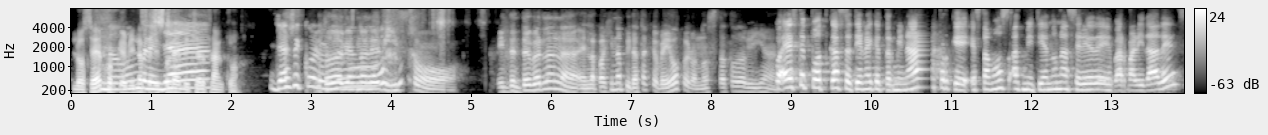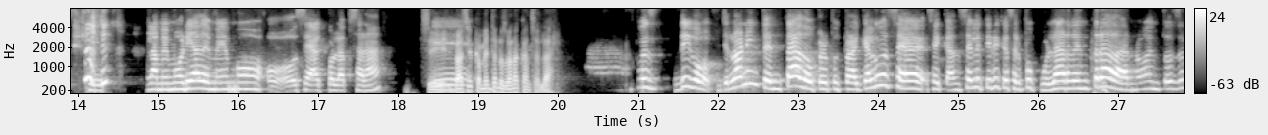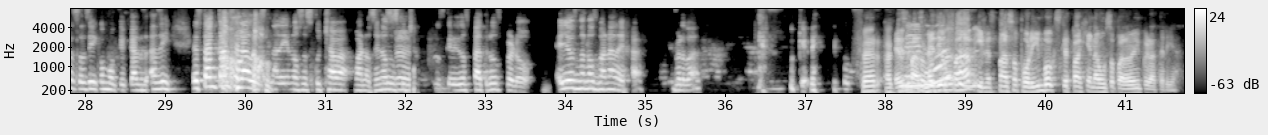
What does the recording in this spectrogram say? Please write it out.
Lo sé porque No, vi la película de ya. Michelle Franco. Ya se Yo coronó. todavía no la he visto. Intenté verla en la, en la página pirata que veo, pero no está todavía. Este podcast se tiene que terminar porque estamos admitiendo una serie de barbaridades que la memoria de Memo, o, o sea, colapsará. Sí, Eh, básicamente nos van a cancelar. Pues digo, lo han intentado, pero pues para que algo se, se cancele tiene que ser popular de entrada, ¿no? Entonces así como que así, están cancelados, nadie nos escuchaba. Bueno, sí nos escuchan los queridos patrons, pero ellos no nos van a dejar, ¿verdad? Fer, ¿a Es más, medio fab y les paso por inbox qué página uso para ver mi piratería.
